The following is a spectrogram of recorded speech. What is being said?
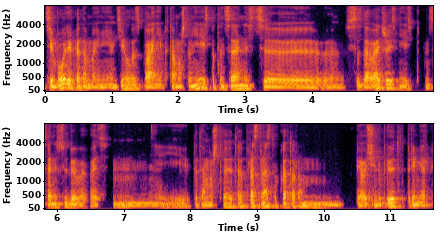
Тем более, когда мы имеем дело с баней, потому что у нее есть потенциальность э, создавать жизнь, есть потенциальность убивать. И потому что это пространство, в котором я очень люблю этот пример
